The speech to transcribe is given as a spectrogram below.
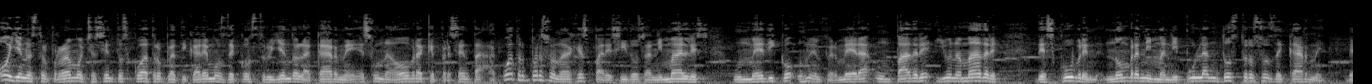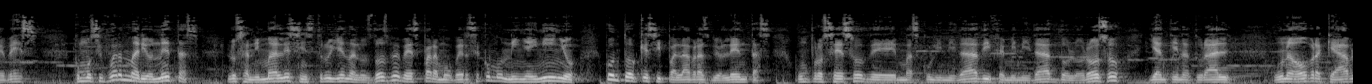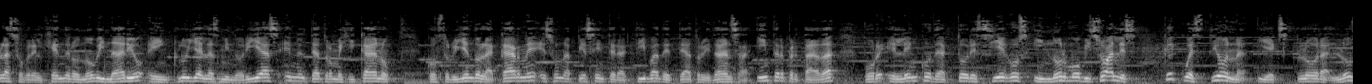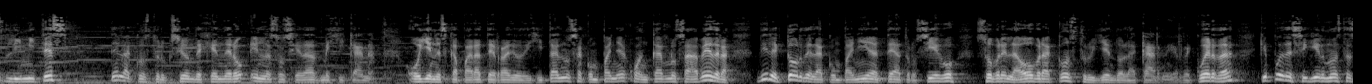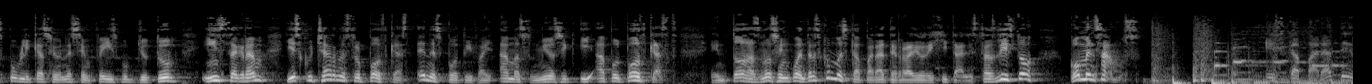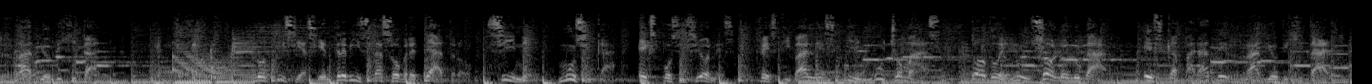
Hoy en nuestro programa 804 platicaremos de Construyendo la Carne. Es una obra que presenta a cuatro personajes parecidos a animales. Un médico, una enfermera, un padre y una madre. Descubren, nombran y manipulan dos trozos de carne, bebés como si fueran marionetas. Los animales instruyen a los dos bebés para moverse como niña y niño, con toques y palabras violentas, un proceso de masculinidad y feminidad doloroso y antinatural, una obra que habla sobre el género no binario e incluye a las minorías en el teatro mexicano. Construyendo la carne es una pieza interactiva de teatro y danza, interpretada por elenco de actores ciegos y normovisuales, que cuestiona y explora los límites de la construcción de género en la sociedad mexicana. Hoy en Escaparate Radio Digital nos acompaña Juan Carlos Saavedra, director de la compañía Teatro Ciego, sobre la obra Construyendo la Carne. Recuerda que puedes seguir nuestras publicaciones en Facebook, YouTube, Instagram y escuchar nuestro podcast en Spotify, Amazon Music y Apple Podcast. En todas nos encuentras como Escaparate Radio Digital. ¿Estás listo? Comenzamos. Escaparate Radio Digital Noticias y entrevistas sobre teatro, cine, música, exposiciones, festivales y mucho más. Todo en un solo lugar. Escaparate Radio Digital.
